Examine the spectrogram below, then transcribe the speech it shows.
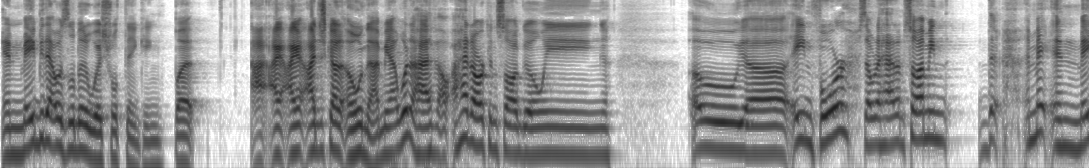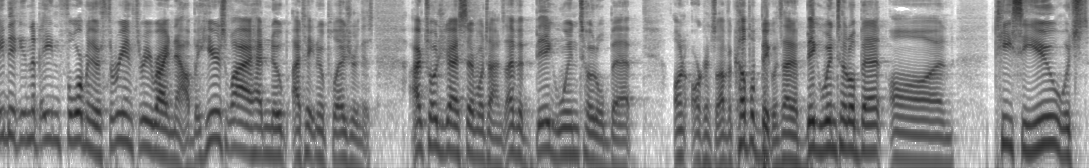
and maybe that was a little bit of wishful thinking, but I I, I just got to own that. I mean, I would have I had Arkansas going oh yeah, eight and four. Is that what I had them? So I mean, and, maybe they end up eight and four. I mean, they're three and three right now. But here's why I have no, I take no pleasure in this. I've told you guys several times. I have a big win total bet on Arkansas. I have a couple big ones. I have a big win total bet on TCU, which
